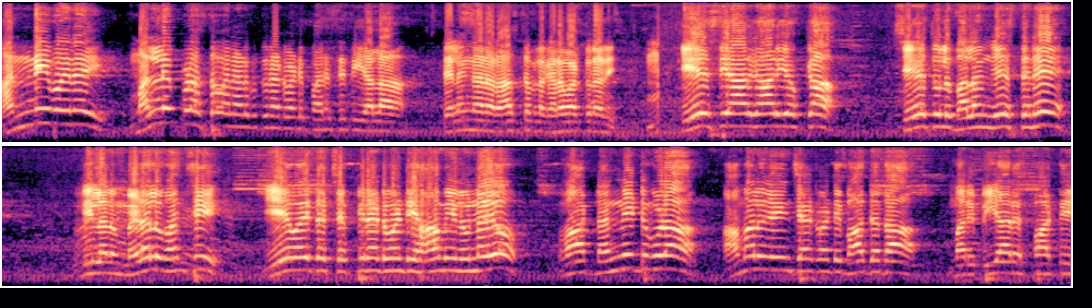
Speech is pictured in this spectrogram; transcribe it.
అన్నీ పోయినాయి. మళ్ళెప్పుడు వస్తావు? అని అడుగుతున్నటువంటి పరిస్థితి అలా తెలంగాణ రాష్ట్రంలో కనబడుతున్నది. కేసీఆర్ గారి యొక్క చేతులు బలం చేస్తేనే వీళ్ళను మెడలు వంచి ఏవైతే చెప్పినటువంటి హామీలు ఉన్నాయో వాటినన్నిటి కూడా అమలు చేయించేటువంటి బాధ్యత మరి బీఆర్ఎస్ పార్టీ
